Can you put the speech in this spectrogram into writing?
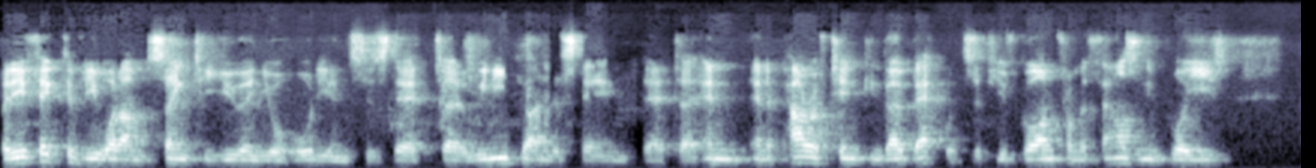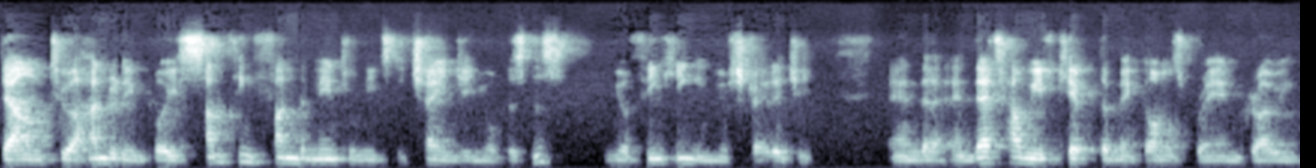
But effectively, what I'm saying to you and your audience is that uh, we need to understand that, uh, and, and a power of 10 can go backwards. If you've gone from 1,000 employees down to 100 employees, something fundamental needs to change in your business, in your thinking, in your strategy. And, uh, and that's how we've kept the McDonald's brand growing.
